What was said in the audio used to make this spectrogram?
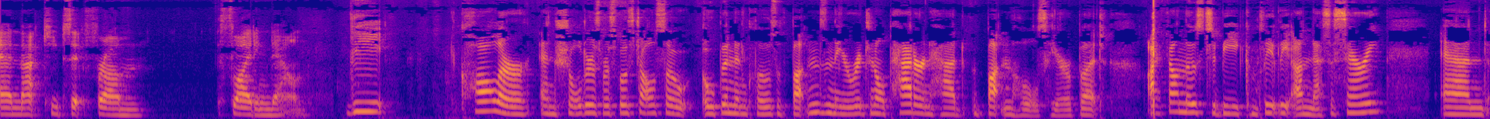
and that keeps it from sliding down. The collar and shoulders were supposed to also open and close with buttons and the original pattern had buttonholes here, but I found those to be completely unnecessary and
